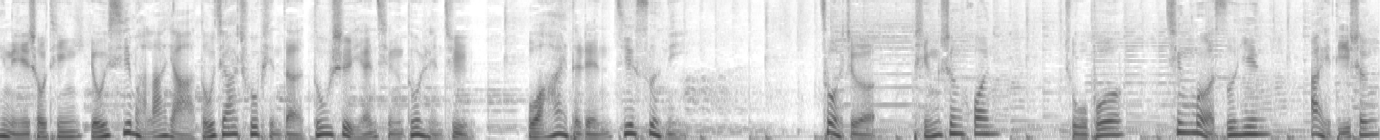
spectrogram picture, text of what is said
迎您收听由喜马拉雅独家出品的都市言情多人剧《我爱的人皆似你》，作者平生欢，主播清墨思音、爱迪生、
